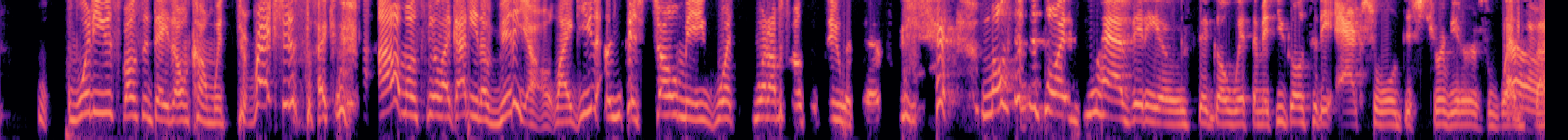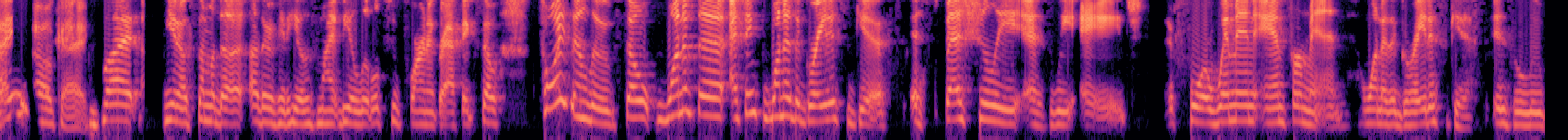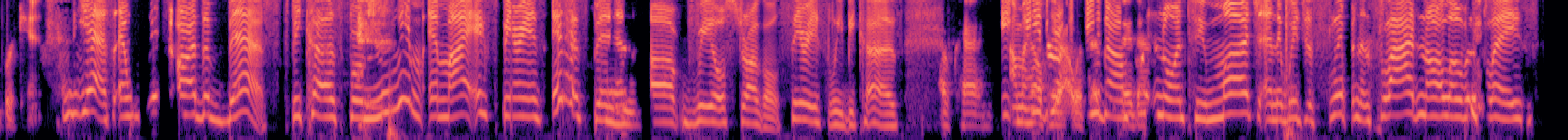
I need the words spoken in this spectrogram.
what are you supposed to they don't come with directions? Like i almost feel like i need a video. Like you know you can show me what what i'm supposed to do with this. Most of the toys do have videos that go with them if you go to the actual distributor's oh, website. oh, okay. But you know some of the other videos might be a little too pornographic. So toys and lubes. So one of the i think one of the greatest gifts especially as we age for women and for men, one of the greatest gifts is lubricant. Yes, and which are the best? Because for me, in my experience, it has been mm-hmm. a real struggle. Seriously, because okay, I'm gonna help either, you out with either. I'm putting on too much, and then we're just slipping and sliding all over the place,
